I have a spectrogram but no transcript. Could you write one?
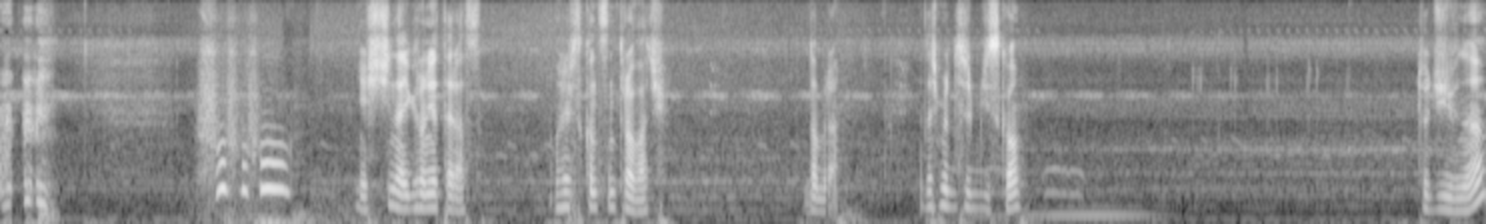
Fu, fu, fu. Nie ścinaj gronie teraz. Możesz się skoncentrować. Dobra. Jesteśmy dosyć blisko. To dziwne.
